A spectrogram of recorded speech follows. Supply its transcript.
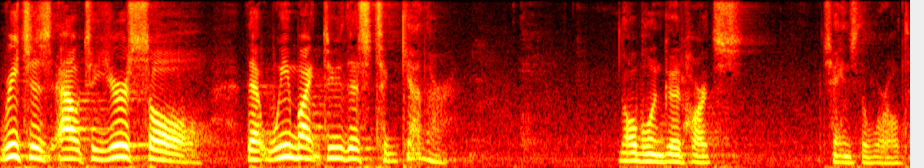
reaches out to your soul that we might do this together. Noble and good hearts change the world.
